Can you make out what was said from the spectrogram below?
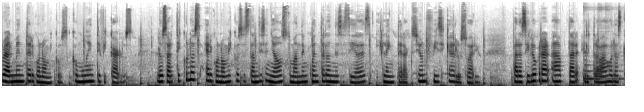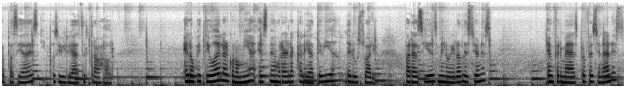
realmente ergonómicos. ¿Cómo identificarlos? Los artículos ergonómicos están diseñados tomando en cuenta las necesidades y la interacción física del usuario, para así lograr adaptar el trabajo a las capacidades y posibilidades del trabajador. El objetivo de la ergonomía es mejorar la calidad de vida del usuario, para así disminuir las lesiones, enfermedades profesionales,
